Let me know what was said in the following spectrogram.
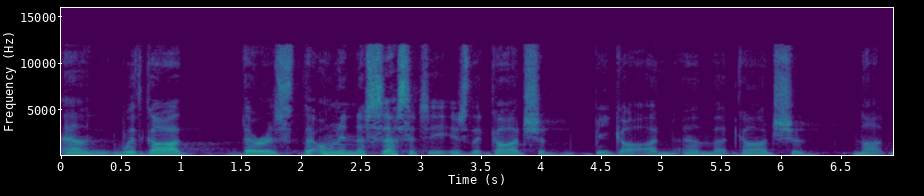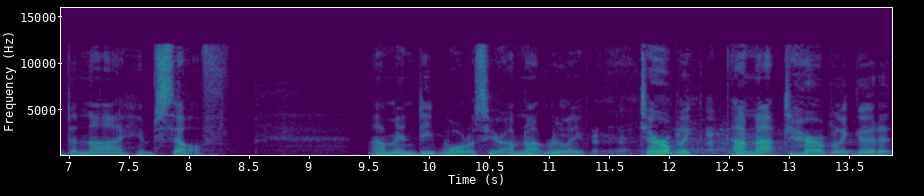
And with God, there is the only necessity is that God should be God and that God should not deny himself. I'm in deep waters here. I'm not really terribly I'm not terribly good at,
